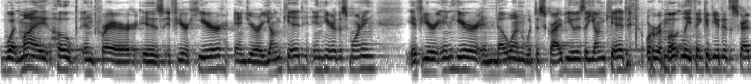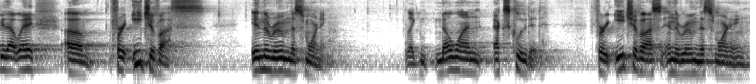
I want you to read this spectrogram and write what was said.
what my hope and prayer is if you're here and you're a young kid in here this morning, if you're in here and no one would describe you as a young kid or remotely think of you to describe you that way, um, for each of us, in the room this morning, like no one excluded, for each of us in the room this morning,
